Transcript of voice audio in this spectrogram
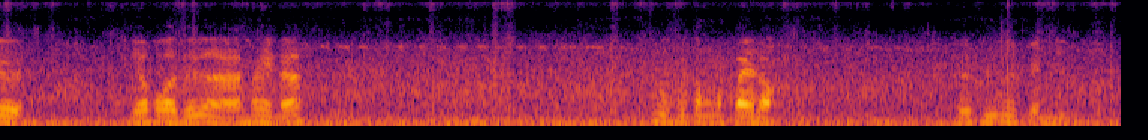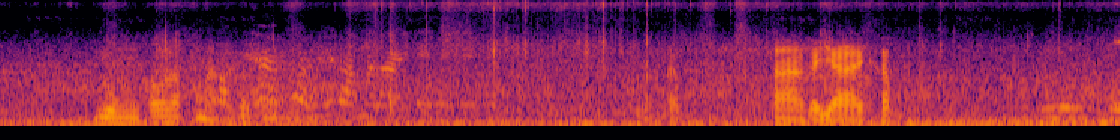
ออ เดี๋ยวพอซื้ออาหารให้นะ ลูกไม่ต้องมาไปหรอก เดี๋ยวซื้อไม่เป็นอีกลุงเขารักหมาครับนะครับตากับยายครับไว้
